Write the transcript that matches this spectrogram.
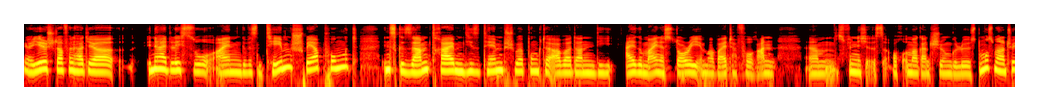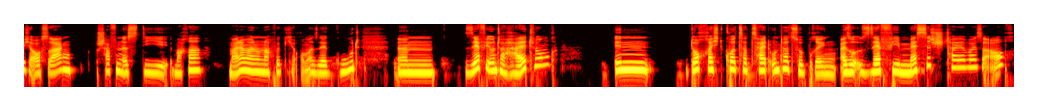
Ja, jede Staffel hat ja inhaltlich so einen gewissen Themenschwerpunkt. Insgesamt treiben diese Themenschwerpunkte aber dann die allgemeine Story immer weiter voran. Ähm, das finde ich ist auch immer ganz schön gelöst. Muss man natürlich auch sagen, schaffen es die Macher meiner Meinung nach wirklich auch immer sehr gut. Ähm, sehr viel Unterhaltung in doch recht kurzer Zeit unterzubringen. Also sehr viel Message teilweise auch.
